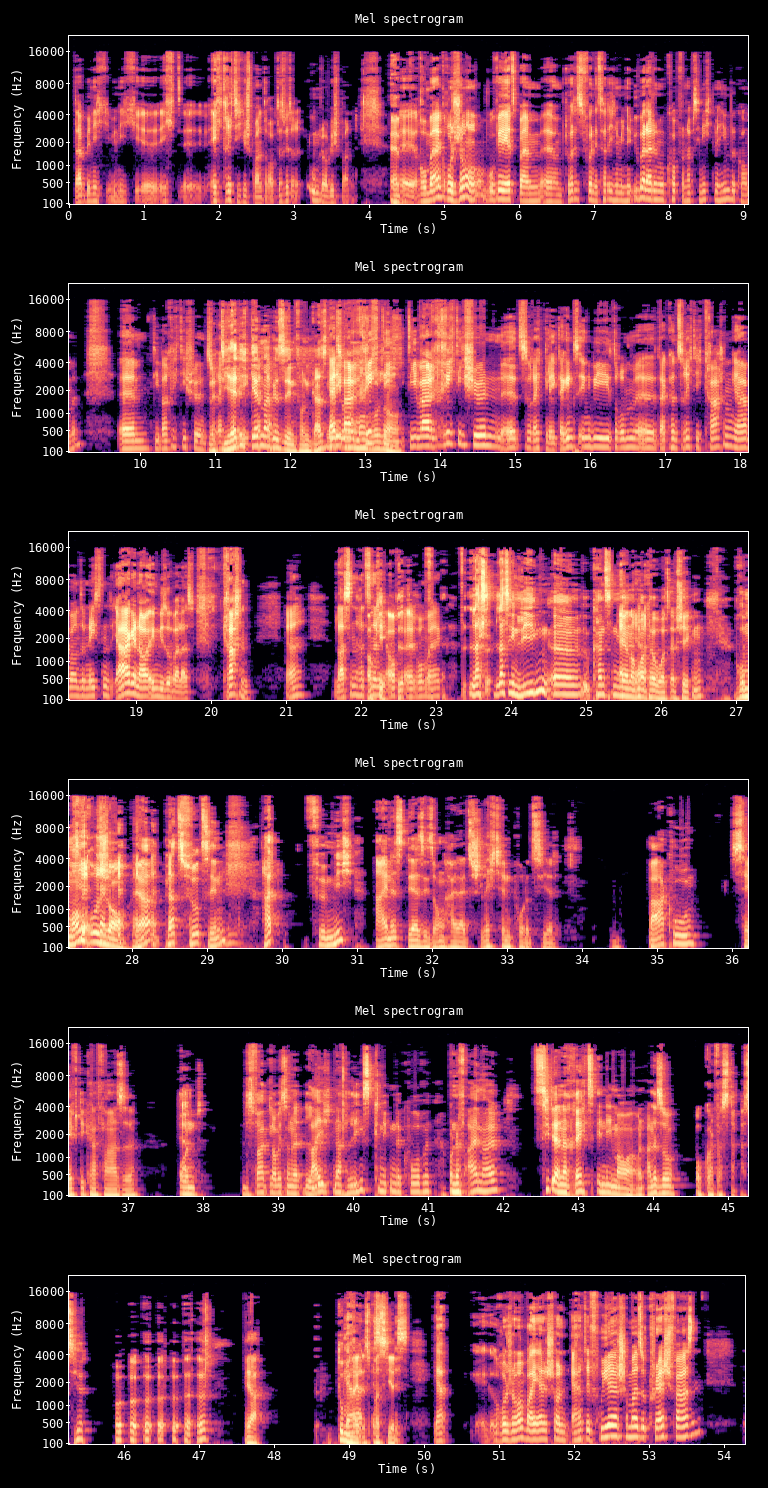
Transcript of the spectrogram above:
da bin ich, bin ich äh, echt, äh, echt richtig gespannt drauf. Das wird unglaublich spannend. Ähm. Äh, Romain Grosjean, wo wir jetzt beim, ähm, du hattest vorhin, jetzt hatte ich nämlich eine Überleitung im Kopf und habe sie nicht mehr hinbekommen. Ähm, die war richtig schön zurechtgelegt. Die hätte ich gerne mal gesehen von Gasly. Ja, die war richtig, Grosjean. die war richtig schön äh, zurechtgelegt. Da ging es irgendwie drum, äh, da könnte es richtig krachen. Ja, bei unserem nächsten, ja genau, irgendwie so war das. Krachen. Ja, lassen hat es okay. nämlich auch äh, Romain. Lass, lass ihn liegen, äh, du kannst ihn ja nochmal ja. per WhatsApp schicken. Romain Grosjean, ja, Platz 14 hat für mich eines der Saison-Highlights schlechthin produziert. Baku, Safety-Car-Phase ja. und das war, glaube ich, so eine leicht nach links knickende Kurve und auf einmal zieht er nach rechts in die Mauer und alle so, oh Gott, was ist da passiert? Uh, uh, uh, ja, Dummheit ja, ist passiert. Ist, ja, Rojan war ja schon, er hatte früher schon mal so Crash-Phasen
